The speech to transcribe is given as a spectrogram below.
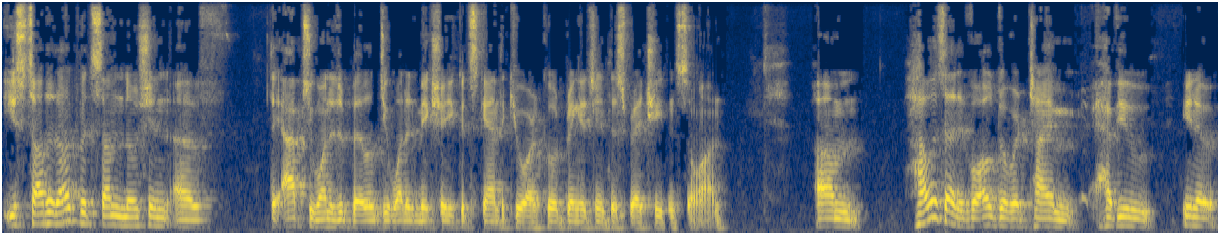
you started out with some notion of the apps you wanted to build. You wanted to make sure you could scan the QR code, bring it into the spreadsheet, and so on. Um, how has that evolved over time? Have you, you know,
